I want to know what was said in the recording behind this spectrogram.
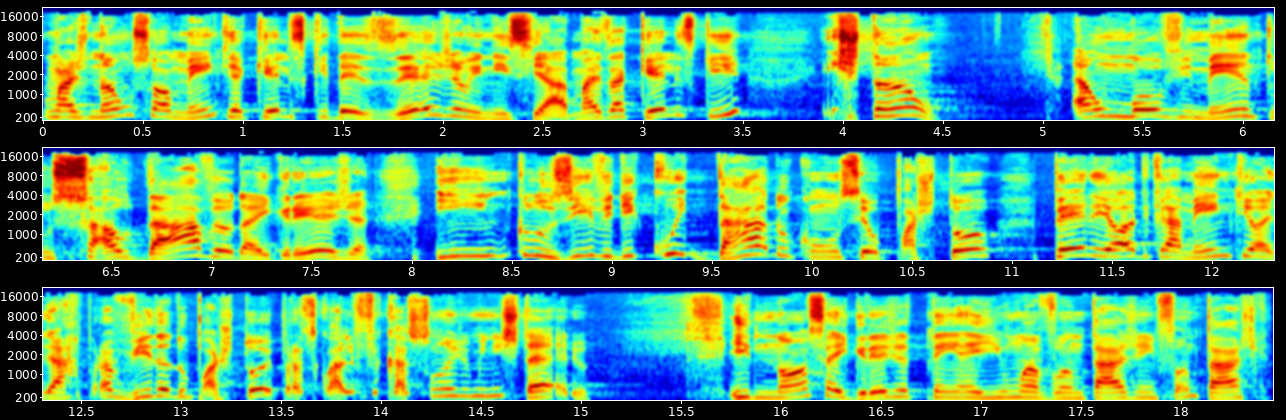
Mas não somente aqueles que desejam iniciar, mas aqueles que estão é um movimento saudável da igreja e, inclusive, de cuidado com o seu pastor, periodicamente olhar para a vida do pastor e para as qualificações do ministério. E nossa igreja tem aí uma vantagem fantástica:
